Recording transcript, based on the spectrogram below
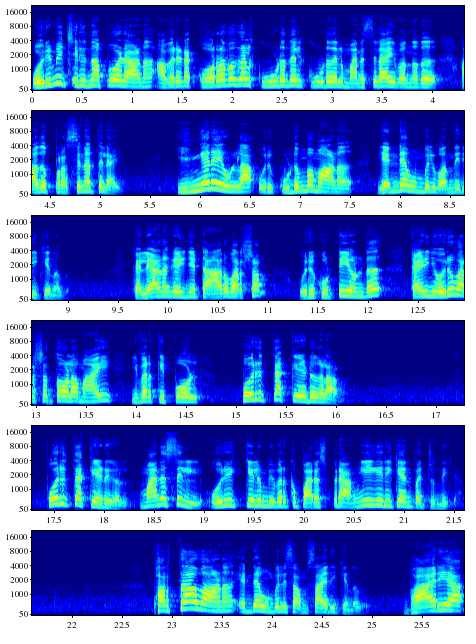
ഒരുമിച്ചിരുന്നപ്പോഴാണ് അവരുടെ കുറവുകൾ കൂടുതൽ കൂടുതൽ മനസ്സിലായി വന്നത്. അത് പ്രശ്നത്തിലായി. ഇങ്ങനെയുള്ള ഒരു കുടുംബമാണ് എന്റെ മുമ്പിൽ വന്നിരിക്കുന്നത്. കല്യാണം കഴിഞ്ഞിട്ട് ആറു വർഷം ഒരു കുട്ടിയുണ്ട്. കഴിഞ്ഞ ഒരു വർഷത്തോളമായി ഇവർക്കിപ്പോൾ പൊരുത്തക്കേടുകളാണ്. പൊരുത്തക്കേടുകൾ. മനസ്സിൽ ഒരിക്കലും ഇവർക്ക് പരസ്പരം അംഗീകരിക്കാൻ പറ്റുന്നില്ല. ഭർത്താവാണ് എന്റെ മുമ്പിൽ സംസാരിക്കുന്നത്. ഭാര്യ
